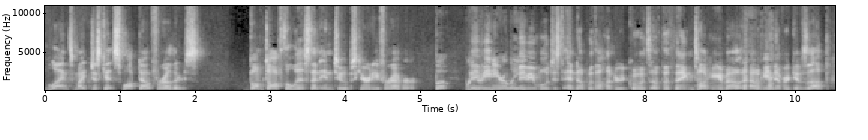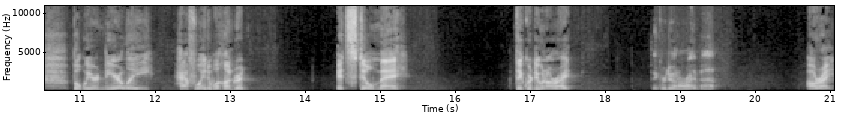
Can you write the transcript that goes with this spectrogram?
lines might just get swapped out for others, bumped off the list and into obscurity forever. But we Maybe are nearly maybe we'll just end up with a hundred quotes of the thing talking about how he never gives up. but we are nearly halfway to a 100. It's still May. I think we're doing all right. I think we're doing all right, Matt. All right.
